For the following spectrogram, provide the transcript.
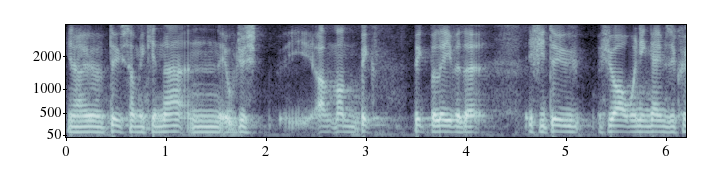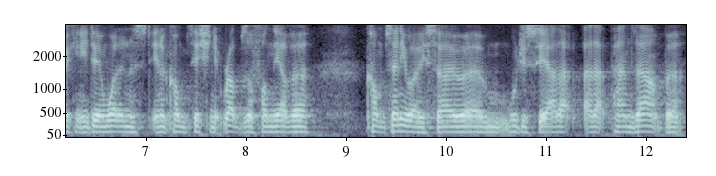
you know, do something in that, and it will just. I'm, I'm a big big believer that if you do, if you are winning games of cricket and you're doing well in a, in a competition, it rubs off on the other comps anyway. So um, we'll just see how that how that pans out. But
